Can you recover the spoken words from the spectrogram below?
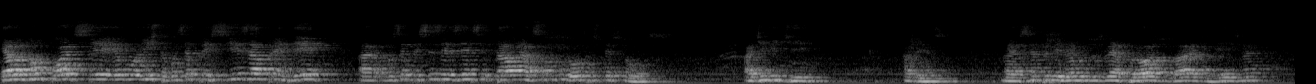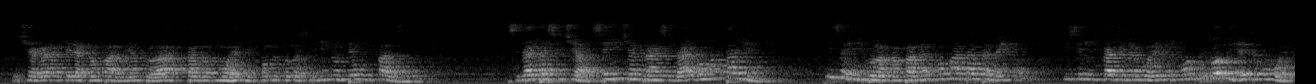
ela não pode ser egoísta, você precisa aprender, você precisa exercitar a oração por outras pessoas, a dividir a bênção. É, sempre me lembro dos leprosos lá de Reis, né? Eles chegaram naquele acampamento lá, estava morrendo de fome, e falou assim: a gente não tem o que fazer. A cidade está sitiada. Se a gente entrar na cidade, vão matar a gente. E se a gente for no acampamento, vão matar também. Então, e se a gente ficar aqui vai morrer de fome, todo jeito eu vou morrer.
